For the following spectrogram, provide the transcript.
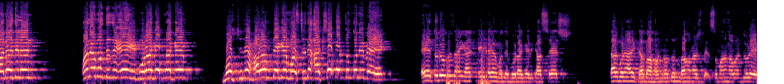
বানিয়ে দিলেন। মানে বলতেছে, এই আপনাকে মসজিদে হারাম থেকে মসজিদে আকসা পর্যন্ত নেবে। এতটুকু জায়গা, এই জায়গার মধ্যে বোরাকের কাজ শেষ। তারপরে আরেকটা বাহন, নতুন বাহন আসবে। সুমান জুড়ে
